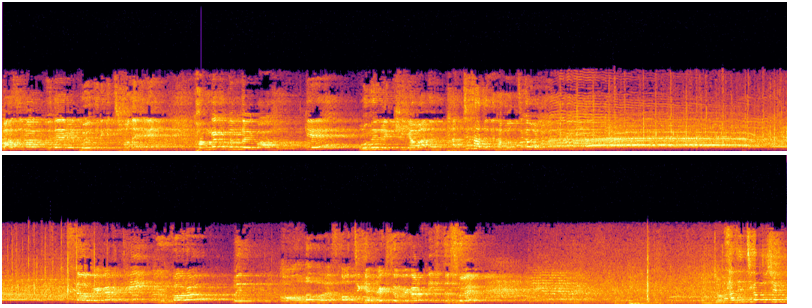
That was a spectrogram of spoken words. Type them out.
마지막 무대를 보여드리기 전에 관객분들과 함께 오늘을 기념하는 단체 사진을 한번 찍어볼까요? With all of us all together. So we're gonna face this way. 사진 찍어주실 분.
